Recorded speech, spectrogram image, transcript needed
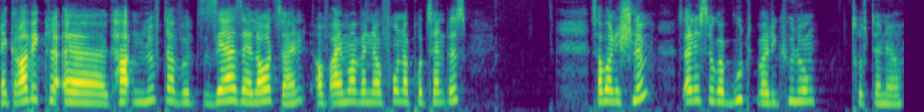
Der Grafikkartenlüfter äh, wird sehr, sehr laut sein. Auf einmal, wenn er auf 100% ist. Ist aber nicht schlimm. Ist eigentlich sogar gut, weil die Kühlung trifft dann ja.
